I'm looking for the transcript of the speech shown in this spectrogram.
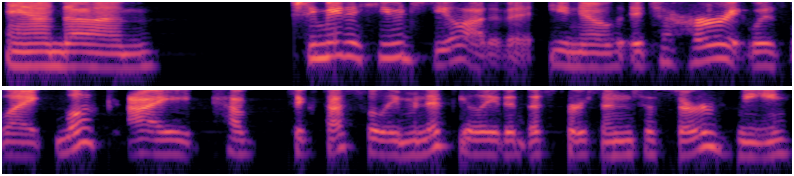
And um, she made a huge deal out of it. You know, it, to her, it was like, look, I have successfully manipulated this person to serve me.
